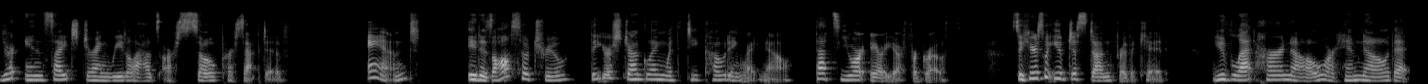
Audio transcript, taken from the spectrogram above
Your insights during read alouds are so perceptive. And it is also true that you're struggling with decoding right now. That's your area for growth. So here's what you've just done for the kid you've let her know or him know that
